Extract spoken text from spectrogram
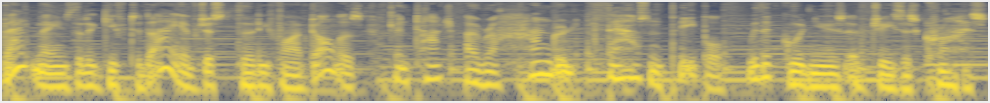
That means that a gift today of just $35 can touch over 100,000 people with the good news of Jesus Christ.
